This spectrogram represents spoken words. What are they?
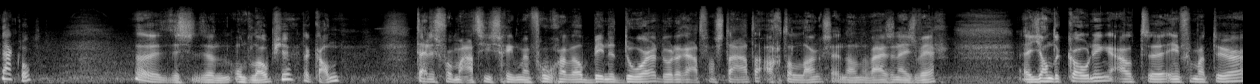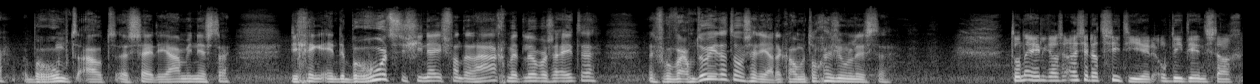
ja klopt. Het is een ontloopje, dat kan. Tijdens formaties ging men vroeger wel binnendoor, door de Raad van State, achterlangs. En dan waren ze ineens weg. Jan de Koning, oud-informateur, beroemd oud-CDA-minister... die ging in de beroerdste Chinees van Den Haag met Lubbers eten. Ik vroeg, waarom doe je dat toch? Zei ja, daar komen toch geen journalisten. Ton Elias, als je dat ziet hier op die dinsdag...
